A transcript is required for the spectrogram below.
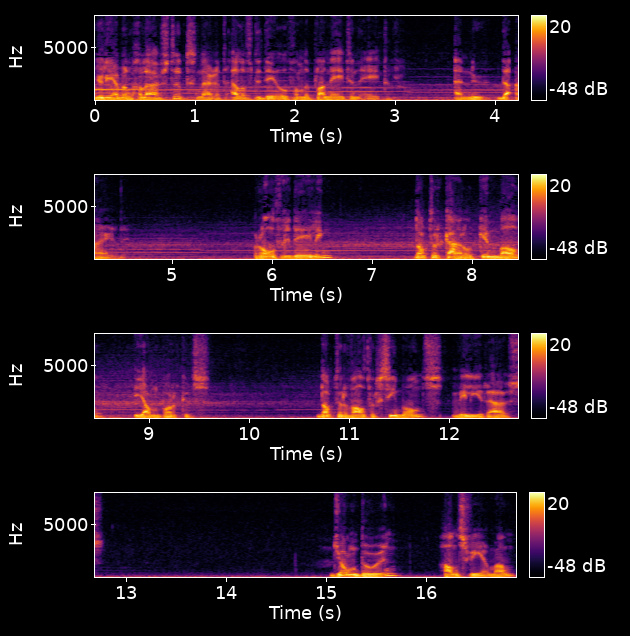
Jullie hebben geluisterd naar het elfde deel van de Planeteneter. En nu de aarde. Rolverdeling. Dr. Karel Kimbal, Jan Borkes. Dr. Walter Simons, Willy Ruis. John Doorn, Hans Weerman.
